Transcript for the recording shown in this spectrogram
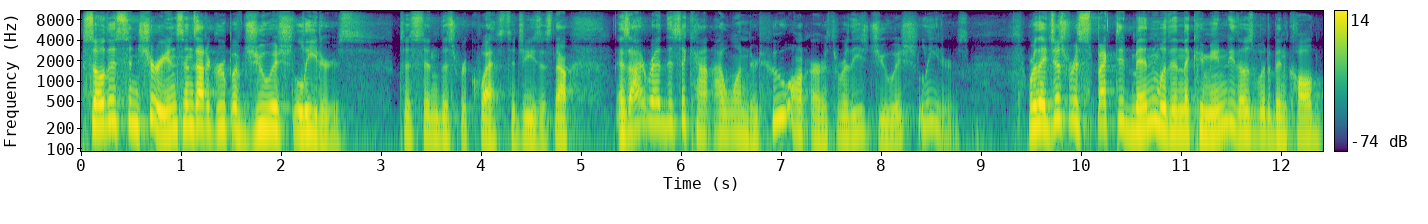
So this centurion sends out a group of Jewish leaders to send this request to Jesus. Now, as I read this account, I wondered who on earth were these Jewish leaders? Were they just respected men within the community? Those would have been called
